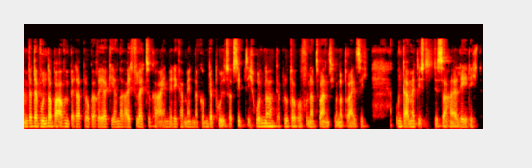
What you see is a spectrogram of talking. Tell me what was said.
dann wird er wunderbar auf den Beta-Blocker reagieren. Da reicht vielleicht sogar ein Medikament. Da kommt der Puls auf 70 runter, der Blutdruck auf 120, 130 und damit ist die Sache erledigt.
